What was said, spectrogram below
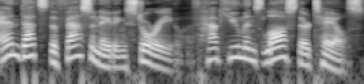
And that's the fascinating story of how humans lost their tails.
